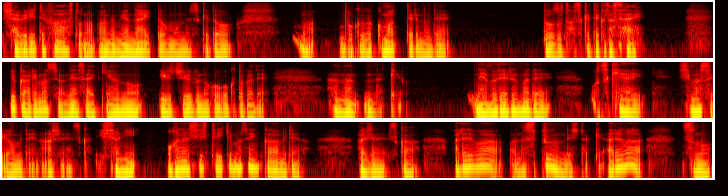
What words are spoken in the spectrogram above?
喋り手ファーストな番組はないと思うんですけど、まあ僕が困ってるので、どうぞ助けてください。よくありますよね、最近あの、YouTube の広告とかで。あなんだっけ。眠れるまでお付き合いしますよ、みたいなあるじゃないですか。一緒にお話ししていきませんかみたいな。あるじゃないですか。あれは、あの、スプーンでしたっけあれは、その、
